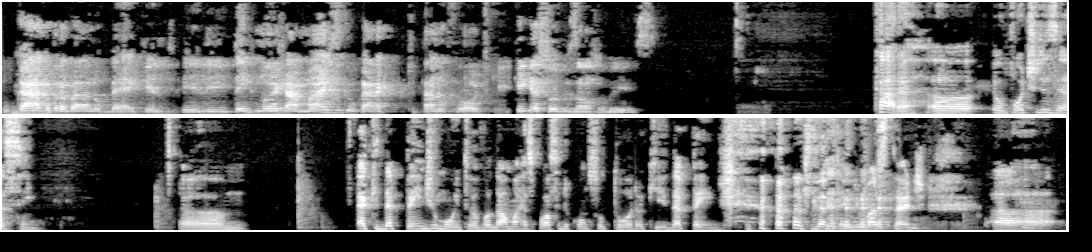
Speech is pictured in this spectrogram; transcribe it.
O cara uhum. para trabalhar no back, ele, ele tem que manjar mais do que o cara que está no front. O que, que, é a sua visão sobre isso? Cara, uh, eu vou te dizer assim. Um, é que depende muito. Eu vou dar uma resposta de consultor aqui. Depende. depende bastante. Uh,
